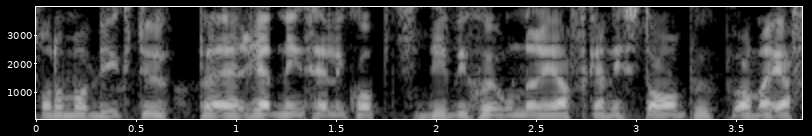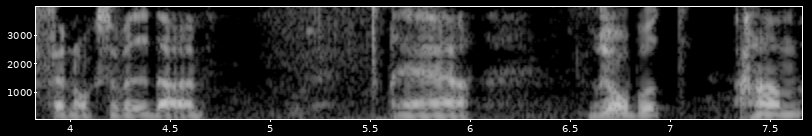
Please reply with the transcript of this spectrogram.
Och de har byggt upp eh, räddningshelikopterdivisioner i Afghanistan på uppdrag av FN och så vidare. Robert han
